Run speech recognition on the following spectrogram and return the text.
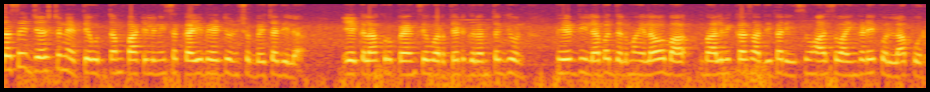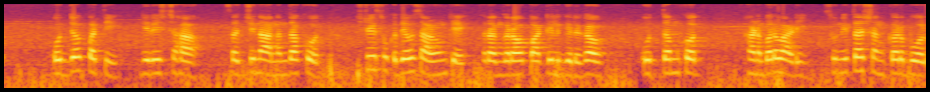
तसेच ज्येष्ठ नेते उत्तम पाटील यांनी सकाळी भेट देऊन शुभेच्छा दिल्या. एक लाख रुपयांचे वर्तेट ग्रंथ घेऊन भेट दिल्याबद्दल महिला व बा बालविकास अधिकारी सुहास वाईंगडे कोल्हापूर. उद्योगपती गिरीश शहा सचिन आनंदा खोत श्री सुखदेव साळुंके रंगराव पाटील गिरगाव उत्तम खोत हणबरवाडी सुनीता शंकर बोल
